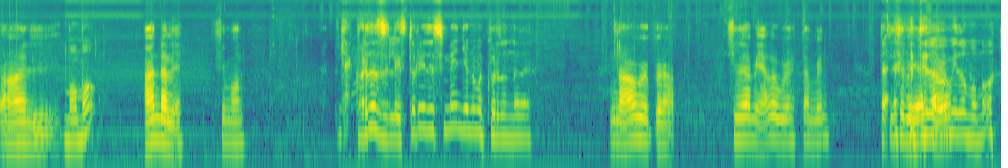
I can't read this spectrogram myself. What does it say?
Ah, el... ¿Momo? Ándale, Simón. ¿Te acuerdas de la historia de ese men? Yo no me acuerdo nada. No, güey, pero... Sí me da miedo, güey, también. ¿Te, Sí se veía ¿te daba feo. miedo Momo?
